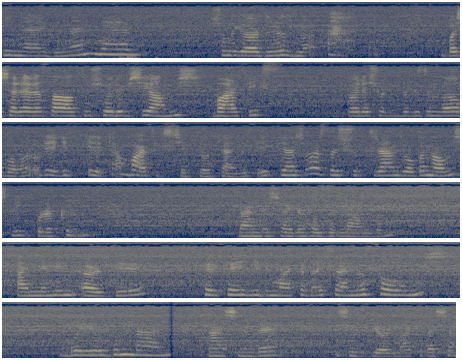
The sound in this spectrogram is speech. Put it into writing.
Günaydın annem. Şunu gördünüz mü? Başarı eve sağ olsun şöyle bir şey almış. Barfix. Böyle şurada da bizim lavabo var. Oraya gidip gelirken barfix çekiyor kendisi. İhtiyaç varsa şu trend yoldan almış link bırakırım. Ben de şöyle hazırlandım. Annemin ördüğü hırkayı giydim arkadaşlar. Nasıl olmuş? Bayıldım ben. Ben şimdi işe gidiyorum arkadaşlar.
